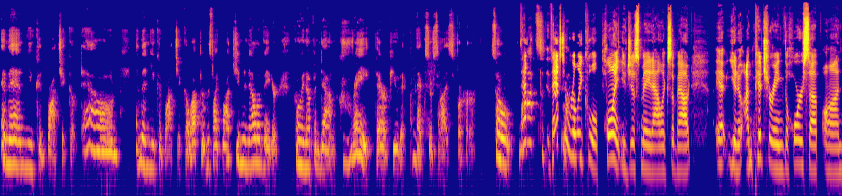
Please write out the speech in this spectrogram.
And then you could watch it go down, and then you could watch it go up. It was like watching an elevator going up and down. Great therapeutic hmm. exercise for her. So that's that's a really cool point you just made, Alex. About eh, you know, I'm picturing the horse up on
